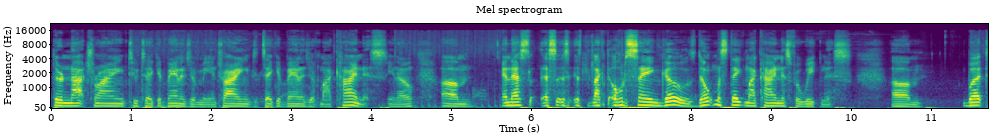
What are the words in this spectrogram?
they're not trying to take advantage of me and trying to take advantage of my kindness, you know? Um, and that's, that's it's like the old saying goes don't mistake my kindness for weakness. Um, but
